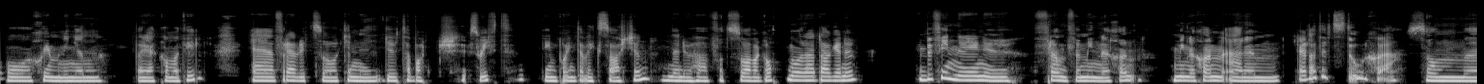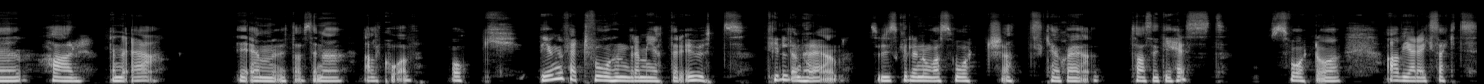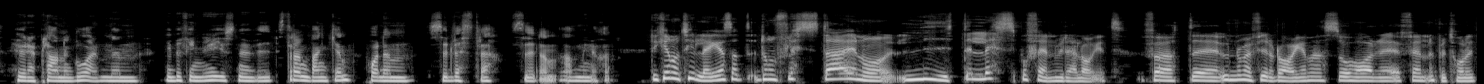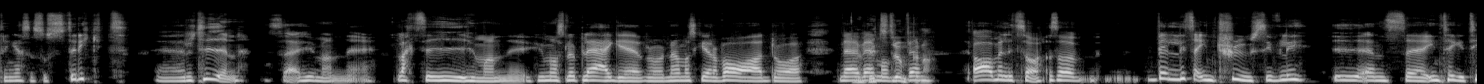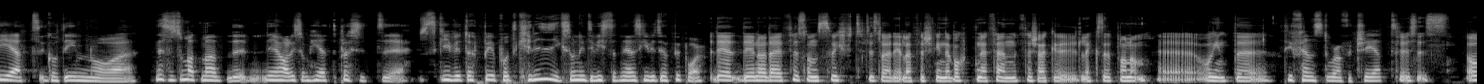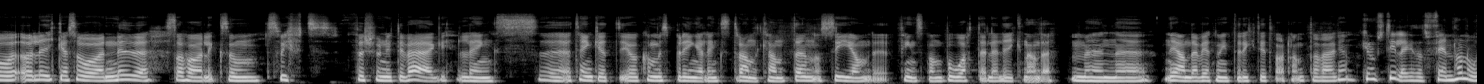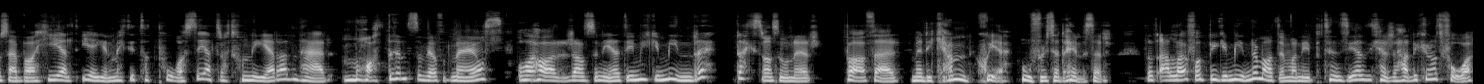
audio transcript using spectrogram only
och skymningen börjar komma till. Eh, för övrigt så kan ni, du ta bort Swift, din point of exhaustion, när du har fått sova gott några dagar nu. Vi befinner er nu framför Minnasjön. Minnasjön är en relativt stor sjö som eh, har en ö i en utav sina alkov. Och det är ungefär 200 meter ut till den här ön. Så det skulle nog vara svårt att kanske ta sig till häst. Svårt att avgöra exakt hur er planen går, men ni befinner er just nu vid strandbanken på den sydvästra sidan av Mynnesjön. Det kan nog tilläggas att de flesta är nog lite less på Fenn vid det här laget. För att eh, under de här fyra dagarna så har eh, Fenn upprätthållit en ganska så strikt eh, rutin. Så här, hur man eh, lagt sig i, hur man, eh, hur man slår upp läger och när man ska göra vad och när vem och vem. Ja, men lite så. Alltså, väldigt så här, intrusively i ens eh, integritet gått in och nästan som att man, ni har liksom helt plötsligt eh, skrivit upp er på ett krig som ni inte visste att ni hade skrivit upp er på. Det, det är nog därför som Swift till stora delar försvinner bort när Fenn försöker läxa upp honom. Eh, och inte Till Fenns stora förtret. Precis. Och, och lika så nu så har liksom Swift försvunnit iväg längs, eh, jag tänker att jag kommer springa längs strandkanten och se om det finns någon båt eller liknande. Men eh, ni andra vet nog inte riktigt vart han tar vägen. kan också tillägga att Fenn har nog så här bara helt egenmäktigt tagit på sig att rationera den här maten som vi har fått med oss. Och har ransonerat i mycket mindre dagsransoner. Bara för här, men det kan ske oförutsedda händelser. Så att alla har fått mycket mindre mat än vad ni potentiellt kanske hade kunnat få.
